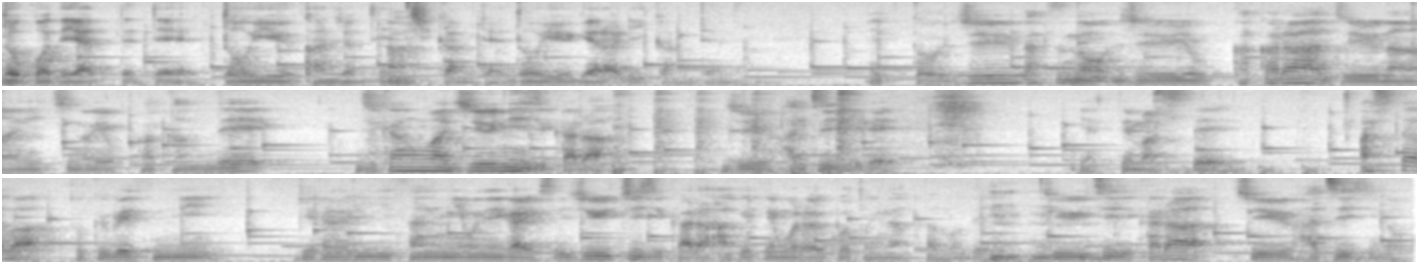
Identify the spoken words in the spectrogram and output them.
どこでやってて、どういう感じの展示かみたいな、どういうギャラリーかみたいな。えっと10月の14日から17日の4日間で時間は12時から18時でやってまして明日は特別にギャラリーさんにお願いして11時から開けてもらうことになったので、うんうんうん11時から18時の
